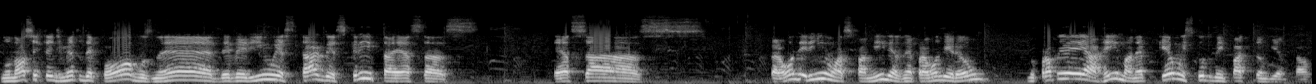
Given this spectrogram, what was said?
no nosso entendimento de povos, né, deveriam estar descritas essas, essas, para onde iriam as famílias, né, para onde irão, no próprio EARIMA, né, porque é um estudo de impacto ambiental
